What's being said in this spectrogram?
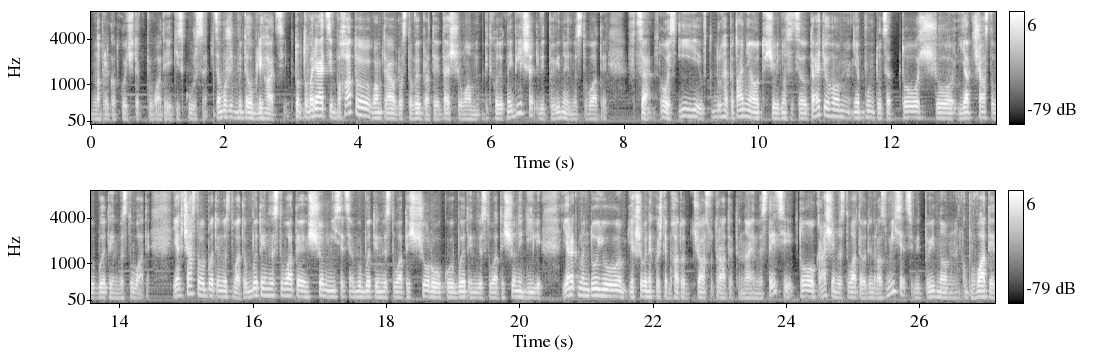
наприклад, хочете купувати якісь курси, це можуть бути облігації. Тобто варіацій багато. Вам треба просто вибрати те, що вам підходить найбільше, і відповідно інвестувати в це. Ось і друге питання, от що відноситься до третього пункту, це то, що як часто ви будете інвестувати. Як часто ви будете інвестувати? Ви будете інвестувати щомісяця, ви будете інвестувати щороку, ви будете інвестувати щонеділі. Я рекомендую, якщо ви не хочете багато часу тратити на інвестиції, то краще інвестувати один раз в місяць, відповідно купувати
